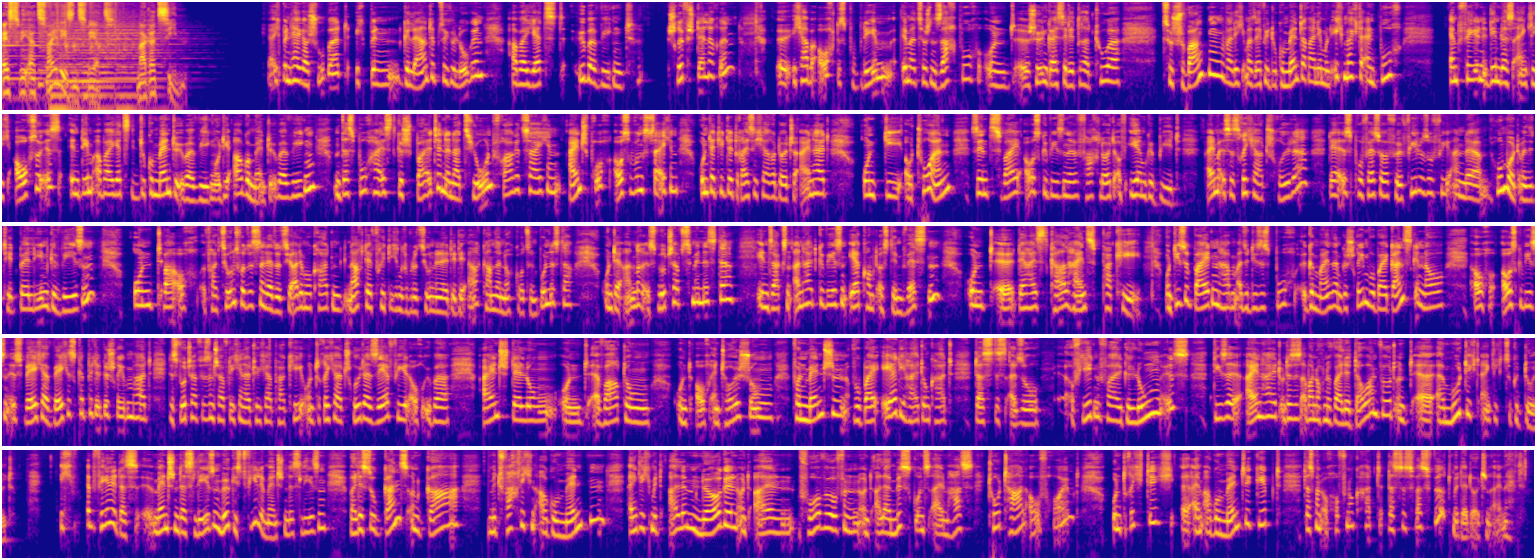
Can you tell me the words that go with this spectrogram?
SWR 2 Lesenswert Magazin ja, ich bin Helga Schubert, ich bin gelernte Psychologin, aber jetzt überwiegend Schriftstellerin. Äh, ich habe auch das Problem, immer zwischen Sachbuch und äh, Schöngeistliteratur zu schwanken, weil ich immer sehr viele Dokumente reinnehme. Und ich möchte ein Buch empfehlen, in dem das eigentlich auch so ist, in dem aber jetzt die Dokumente überwiegen und die Argumente überwiegen. Und das Buch heißt Gespaltene Nation, Fragezeichen, Einspruch, Ausrufungszeichen, Untertitel 30 Jahre deutsche Einheit. Und die Autoren sind zwei ausgewiesene Fachleute auf ihrem Gebiet. Einmal ist es Richard Schröder, der ist Professor für Philosophie an der Humboldt-Universität Berlin gewesen und war auch Fraktionsvorsitzender der Sozialdemokraten nach der friedlichen Revolution in der DDR, kam dann noch kurz in den Bundestag. Und der andere ist Wirtschaftsminister in Sachsen-Anhalt gewesen. Er kommt aus dem Westen und äh, der heißt Karl-Heinz Paquet. Und diese beiden haben also dieses Buch gemeinsam geschrieben, wobei ganz genau auch ausgewiesen ist, welcher welches Kapitel geschrieben hat. Das Wirtschaftswissenschaftliche natürlich Herr Paquet und Richard Schröder sehr viel auch über Einstellungen und Erwartungen und auch Enttäuschungen von Menschen, wobei er die Haltung hat, dass das also auf jeden Fall gelungen ist, diese Einheit, und dass es aber noch eine Weile dauern wird und er ermutigt eigentlich zu Geduld. Ich empfehle, dass Menschen das lesen, möglichst viele Menschen das lesen, weil es so ganz und gar mit fachlichen Argumenten, eigentlich mit allem Nörgeln und allen Vorwürfen und aller Missgunst, allem Hass total aufräumt und richtig äh, einem Argumente gibt, dass man auch Hoffnung hat, dass es was wird mit der deutschen Einheit.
